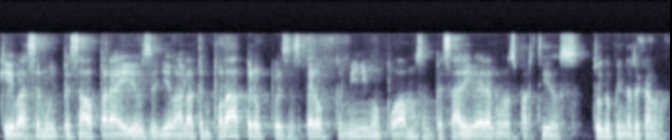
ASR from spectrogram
que va a ser muy pesado para ellos de llevar la temporada, pero pues espero que mínimo podamos empezar y ver algunos partidos. ¿Tú qué opinas, Ricardo?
